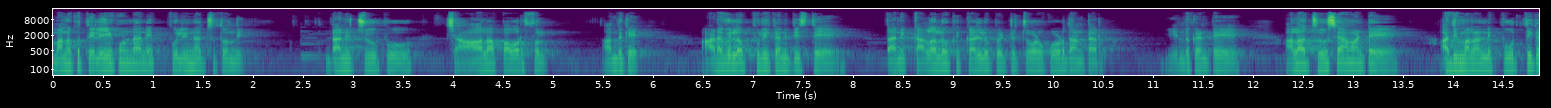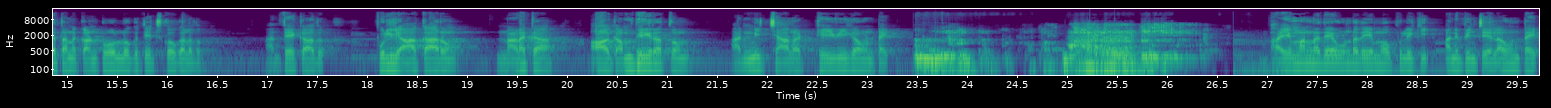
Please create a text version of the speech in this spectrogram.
మనకు తెలియకుండానే పులి నచ్చుతుంది. దాని చూపు చాలా పవర్ఫుల్. అందుకే అడవిలో పులి కనిపిస్తే దాని కళ్ళలోకి కళ్ళు పెట్టి చూడకూడదు అంటారు ఎందుకంటే అలా చూసామంటే అది మనల్ని పూర్తిగా తన కంట్రోల్లోకి తెచ్చుకోగలదు. అంతేకాదు పులి ఆకారం నడక ఆ గంభీరత్వం అన్నీ చాలా టీవీగా ఉంటాయి. భయం అన్నదే ఉండదేమో పులికి అనిపించేలా ఉంటాయి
